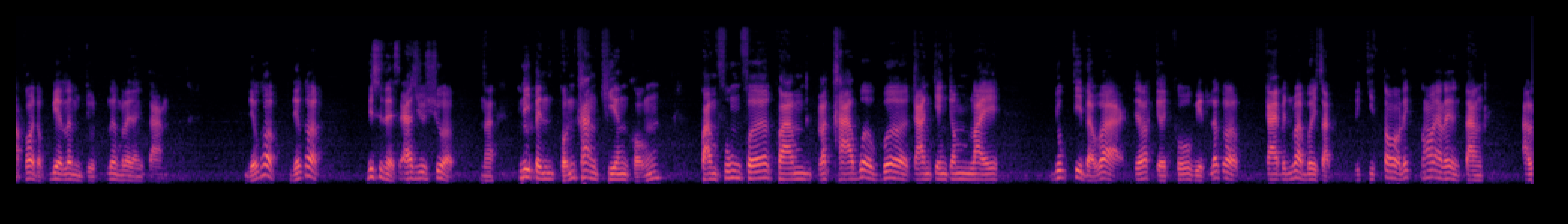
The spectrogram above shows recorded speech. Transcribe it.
ครับเพราะดอกเบี้ยเริ่มหยุดเริ่มอะไรต่างๆ เดี๋ยวก็ เดี๋ยวก็ business as usual นะนี่เป็นผลข้างเคียงของ ความฟุ้งเฟ้อความราคาเวอร์เวอร์การเก็งกำไรยุคที่แบบว่าจะว่าเกิดโควิด แล้วก็กลายเป็นว่าบริษัทดิจิตอลเล็กน้อยอะไรต่างๆ อะไร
